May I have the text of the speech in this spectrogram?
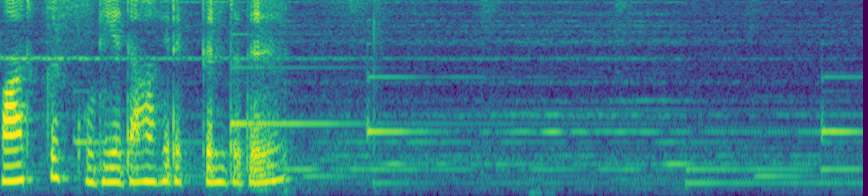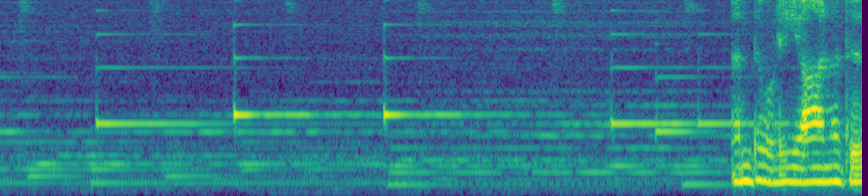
பார்க்கக்கூடியதாக இருக்கின்றது. அந்த ஒளியானது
